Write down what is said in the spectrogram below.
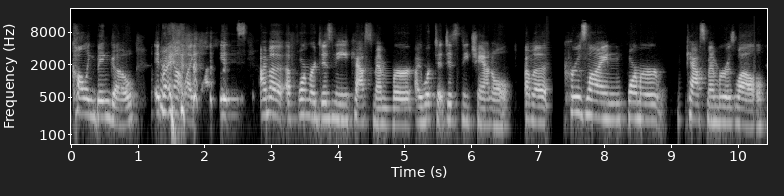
calling bingo. It's Right. not like that. It's I'm a, a former Disney cast member. I worked at Disney Channel I'm a cruise line former cast member as well.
